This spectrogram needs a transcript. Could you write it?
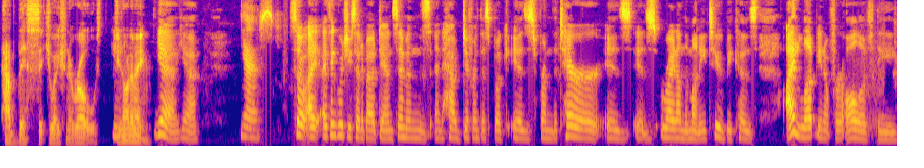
had this situation arose. Do you mm-hmm. know what I mm-hmm. mean? Yeah, yeah. Yes. So I, I think what you said about Dan Simmons and how different this book is from The Terror is is right on the money too, because I love, you know, for all of the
